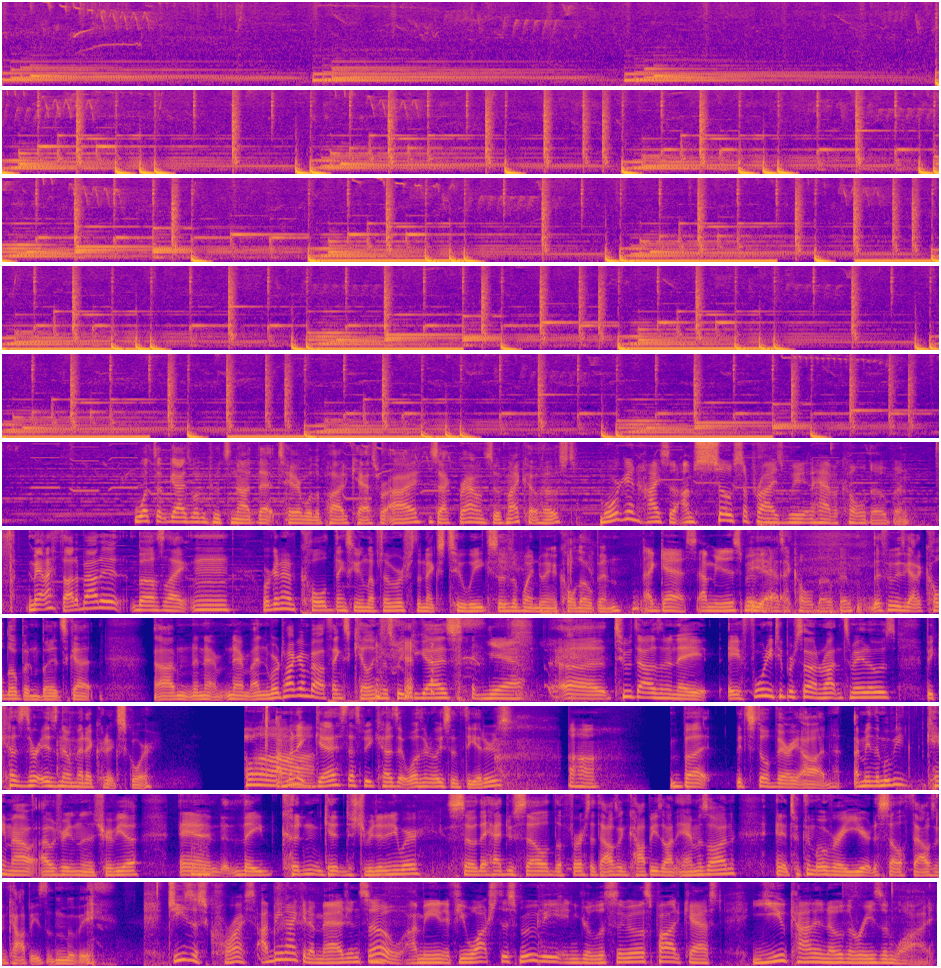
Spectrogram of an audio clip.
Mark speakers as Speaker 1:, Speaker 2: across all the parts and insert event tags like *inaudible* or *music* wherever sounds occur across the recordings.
Speaker 1: thank you. What's up, guys? Welcome to It's Not That Terrible, the podcast where I, Zach Brown, so with my co-host.
Speaker 2: Morgan Heisa, I'm so surprised we didn't have a cold open.
Speaker 1: Man, I thought about it, but I was like, mm, we're gonna have cold Thanksgiving leftovers for the next two weeks, so there's no point in doing a cold open.
Speaker 2: I guess. I mean, this movie
Speaker 1: Yeah.
Speaker 2: has a cold open.
Speaker 1: This movie's got a cold open, but it's got. Um, never, never mind. We're talking about Thanksgiving this week, you guys. *laughs*
Speaker 2: Yeah.
Speaker 1: uh, 2008, a 42% on Rotten Tomatoes because there is no Metacritic score. I'm gonna guess that's because it wasn't released in theaters.
Speaker 2: Uh huh.
Speaker 1: but it's still very odd. I mean, the movie came out. I was reading the trivia, and they couldn't get it distributed anywhere, so they had to sell the first thousand copies on Amazon, and it took them over a year to sell a thousand copies of the movie. *laughs*
Speaker 2: Jesus Christ. I mean, I could imagine so. I mean, if you watch this movie and you're listening to this podcast, you kind of know the reason why.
